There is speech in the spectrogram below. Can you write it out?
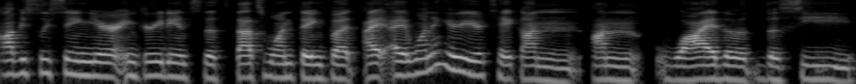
obviously seeing your ingredients. That's that's one thing, but I, I want to hear your take on on why the the C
